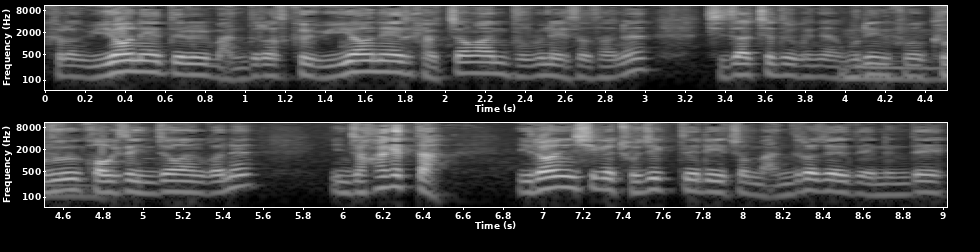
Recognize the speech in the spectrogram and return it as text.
그런 위원회들을 만들어서 그 위원회에서 결정한 부분에 있어서는 지자체도 그냥 우리는 음. 그, 그 거기서 인정한 거는 인정하겠다. 이런 식의 조직들이 좀 만들어져야 되는데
